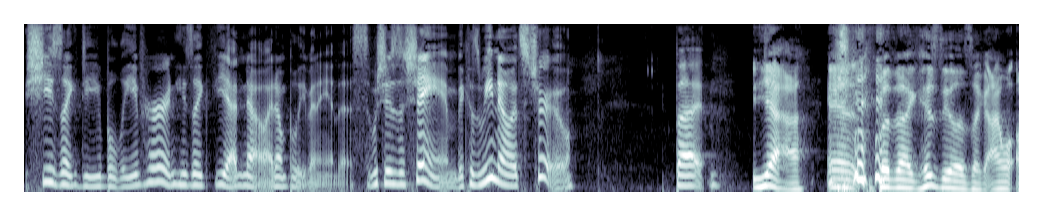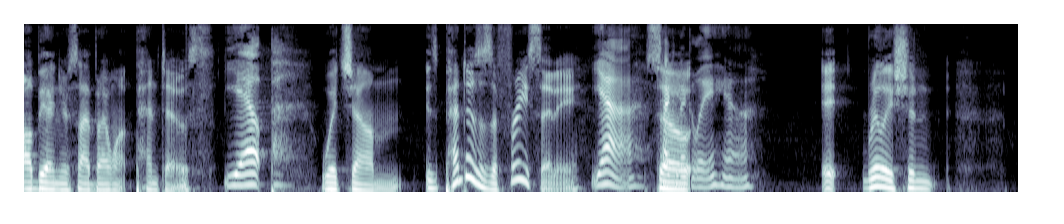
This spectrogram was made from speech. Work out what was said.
she's like, "Do you believe her?" And he's like, "Yeah, no, I don't believe any of this," which is a shame because we know it's true. But Yeah, and but like his deal is like I I'll be on your side, but I want Pentos, yep, which um is Pentos is a free city. yeah, So- technically, yeah, It really shouldn't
